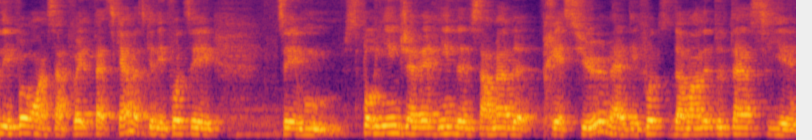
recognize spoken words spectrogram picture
des fois ça pouvait être fatigant parce que des fois c'est pas rien que j'avais rien de nécessairement de précieux, mais des fois tu te demandais tout le temps si euh,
